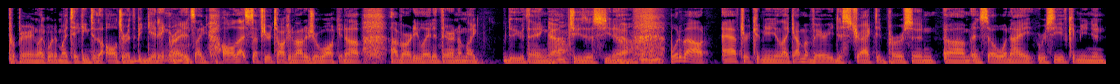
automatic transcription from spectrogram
preparing. Like, what am I taking to the altar at the beginning? Right? Mm-hmm. It's like all that stuff you're talking about as you're walking up. I've already laid it there, and I'm like, do your thing, Yeah. Jesus. You know. What about after communion? Like, I'm a very distracted person, um, and so when I receive communion.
